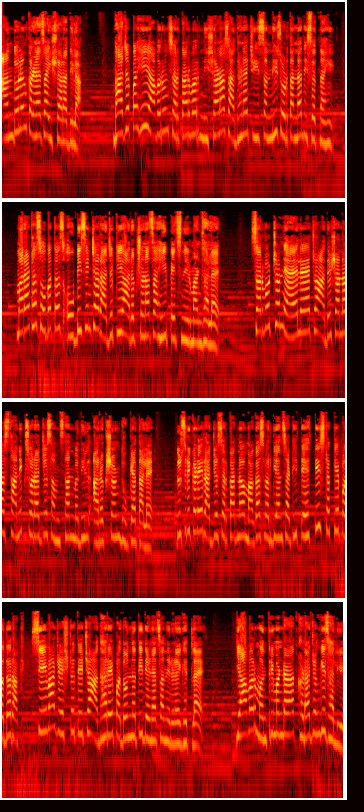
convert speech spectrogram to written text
आंदोलन करण्याचा इशारा दिला. भाजपही यावरून सरकारवर निशाणा साधण्याची संधी सोडताना दिसत नाही. मराठा सोबतच ओबीसींच्या राजकीय आरक्षणाचाही पेच निर्माण झालाय. सर्वोच्च न्यायालयाच्या आदेशानं स्थानिक स्वराज्य संस्थांमधील आरक्षण धोक्यात आलंय. दुसरीकडे राज्य सरकारनं मागासवर्गीयांसाठी तेहतीस टक्के पदं राखी सेवा ज्येष्ठतेच्या आधारे पदोन्नती देण्याचा निर्णय घेतलाय. यावर मंत्रिमंडळात खडाजंगी झालीय.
